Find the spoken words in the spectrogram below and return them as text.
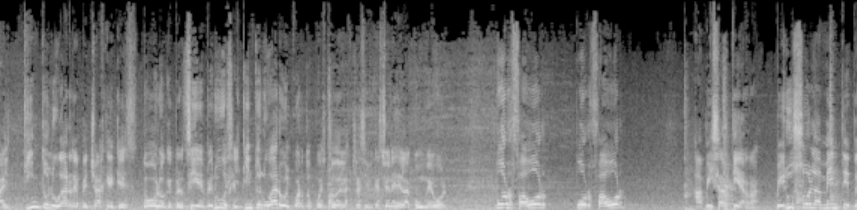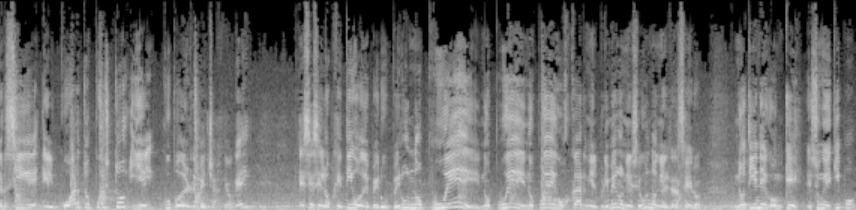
al quinto lugar repechaje, que es todo lo que persigue Perú, es el quinto lugar o el cuarto puesto de las clasificaciones de la Conmebol. Por favor, por favor, a pisar tierra. Perú solamente persigue el cuarto puesto y el cupo del repechaje, ¿ok? Ese es el objetivo de Perú. Perú no puede, no puede, no puede buscar ni el primero, ni el segundo, ni el tercero. No tiene con qué. Es un equipo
